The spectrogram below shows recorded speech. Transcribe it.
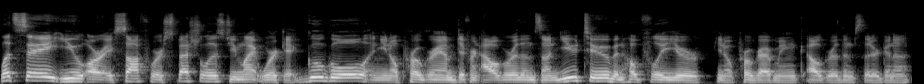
let's say you are a software specialist, you might work at Google and, you know, program different algorithms on YouTube YouTube and hopefully you're, you know, programming algorithms that are gonna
